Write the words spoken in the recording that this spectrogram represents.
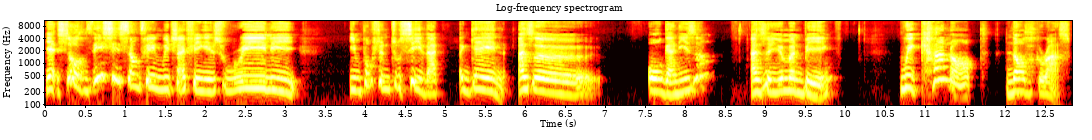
Yeah, so this is something which I think is really important to see that again, as a organism, as a human being, we cannot not grasp.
